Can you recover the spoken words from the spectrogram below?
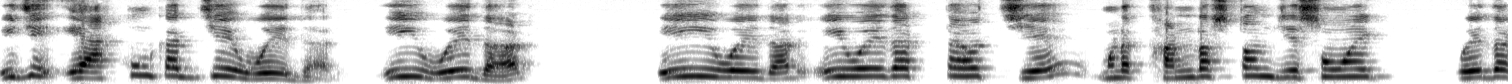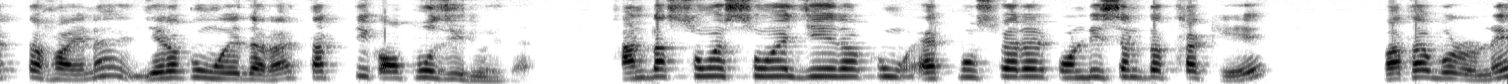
এই যে এখনকার যে ওয়েদার এই ওয়েদার এই ওয়েদার এই ওয়েদারটা হচ্ছে মানে থান্ডারস্টর্ম যে সময় ওয়েদারটা হয় না, যেরকম ওয়েদার হয়, তার ঠিক অপোজিট ওয়েদার ঠান্ডার সময় সময় যে রকম অ্যাটমসফিয়ারের কন্ডিশনটা থাকে বাতাবরণে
